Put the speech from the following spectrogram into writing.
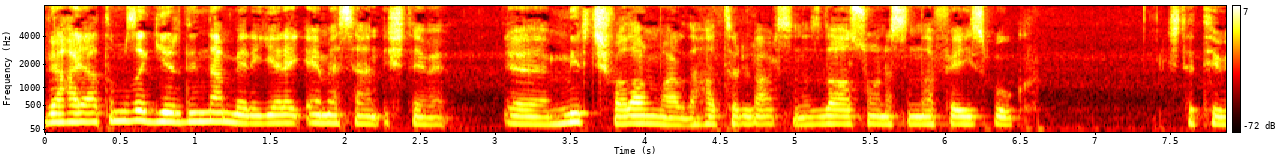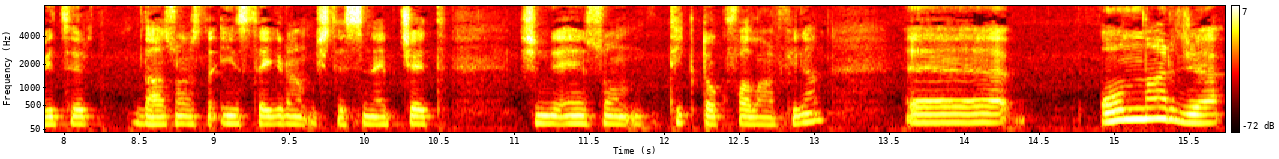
Ve hayatımıza girdiğinden beri gerek MSN işte e, Mirç falan vardı hatırlarsınız. Daha sonrasında Facebook, işte Twitter, daha sonrasında Instagram, işte Snapchat, şimdi en son TikTok falan filan. E, onlarca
